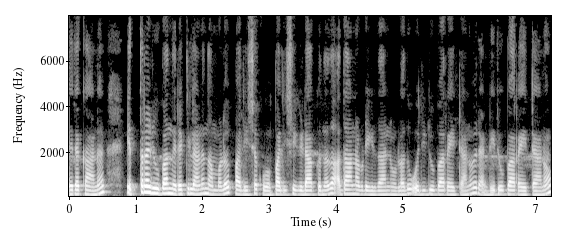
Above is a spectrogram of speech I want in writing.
നിരക്കാണ്. എത്ര രൂപ നിരക്കിലാണ് നമ്മൾ പലിശ പലിശ ഈടാക്കുന്നത് അതാണ് അവിടെ എഴുതാനുള്ളത്. ഒരു രൂപ റേറ്റാണോ? രണ്ട് രൂപ റേറ്റാണോ?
